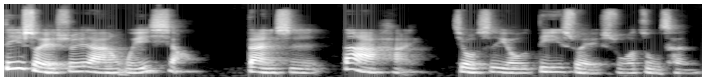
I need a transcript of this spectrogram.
滴水虽然微小，但是大海就是由滴水所组成。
